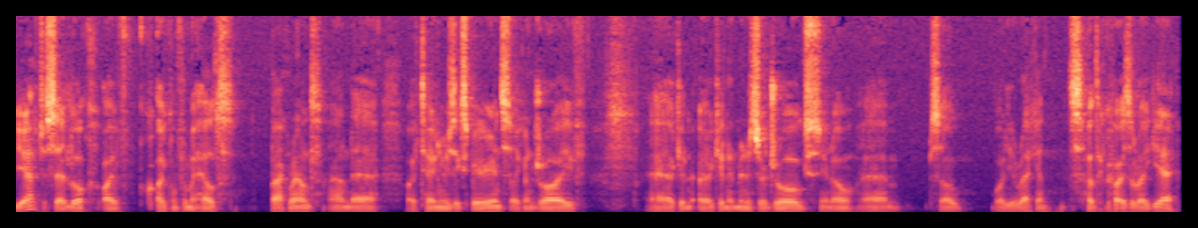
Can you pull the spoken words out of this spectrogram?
yeah, just said, look, I've I come from a health background, and uh, I have ten years experience. I can drive, uh, I can I can administer drugs. You know, um, so what do you reckon? So the guys are like, yeah,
